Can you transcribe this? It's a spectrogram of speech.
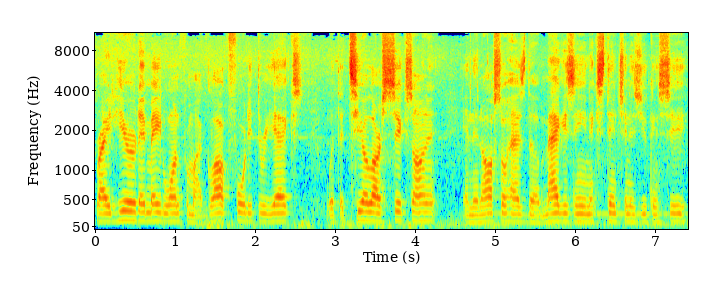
Right here, they made one for my Glock 43X with a TLR6 on it, and then also has the magazine extension, as you can see.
